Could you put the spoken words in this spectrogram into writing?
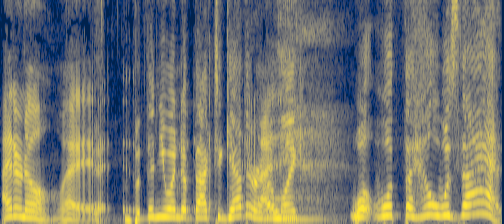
I don't know. I, But then you end up back together, and I'm like, well, what the hell was that?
